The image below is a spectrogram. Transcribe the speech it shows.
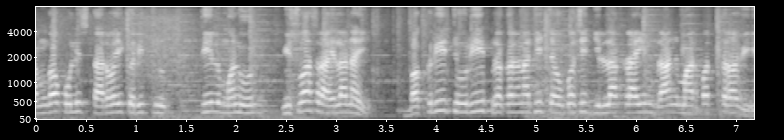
आमगाव पोलीस कारवाई करीतील म्हणून विश्वास राहिला नाही. बकरी चोरी प्रकरणाची चौकशी जिल्हा क्राईम ब्रांच मार्फत करावी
